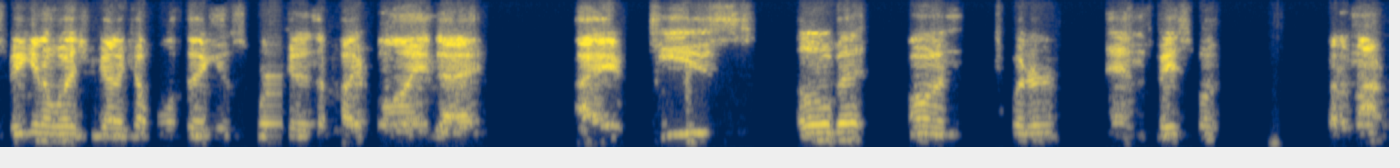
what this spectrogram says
speaking of which, we got a couple of things working in the pipeline that I teased a little bit on Twitter and Facebook, but I'm not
